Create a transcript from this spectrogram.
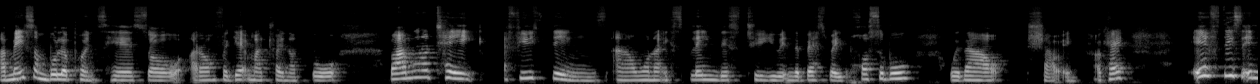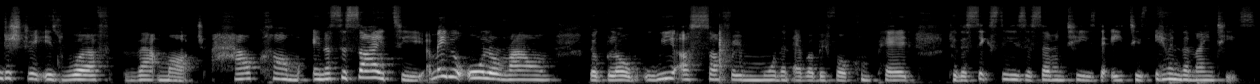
I've made some bullet points here so I don't forget my train of thought. But I'm going to take a few things and I want to explain this to you in the best way possible without shouting. Okay. If this industry is worth that much, how come in a society, maybe all around the globe, we are suffering more than ever before compared to the 60s, the 70s, the 80s, even the 90s?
